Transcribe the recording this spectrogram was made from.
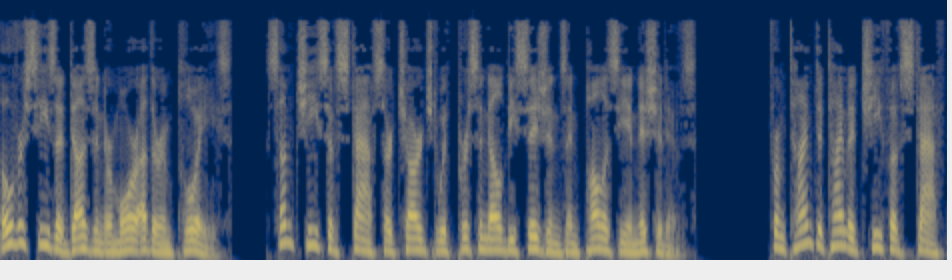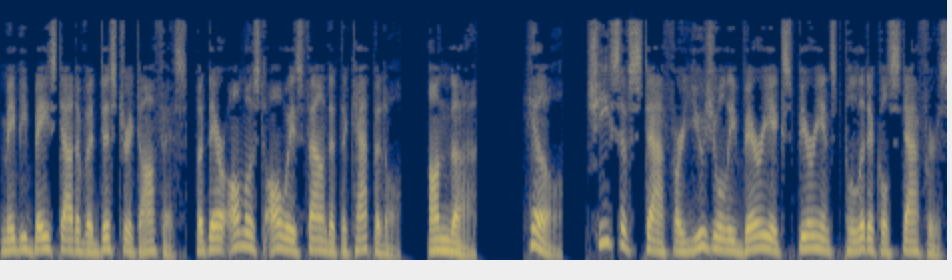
Oversees a dozen or more other employees. Some chiefs of staffs are charged with personnel decisions and policy initiatives. From time to time a chief of staff may be based out of a district office, but they are almost always found at the Capitol, on the Hill. Chiefs of staff are usually very experienced political staffers,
